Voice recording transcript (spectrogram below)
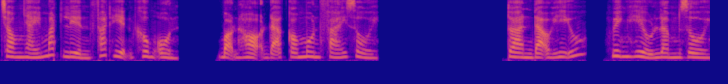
trong nháy mắt liền phát hiện không ổn, bọn họ đã có môn phái rồi. Toàn đạo hữu huynh hiểu lầm rồi.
